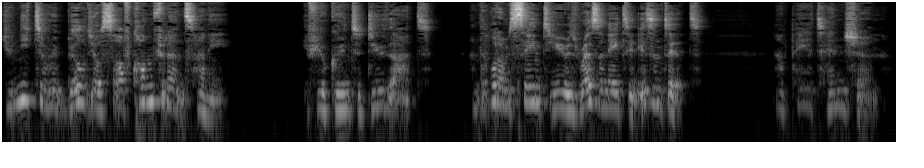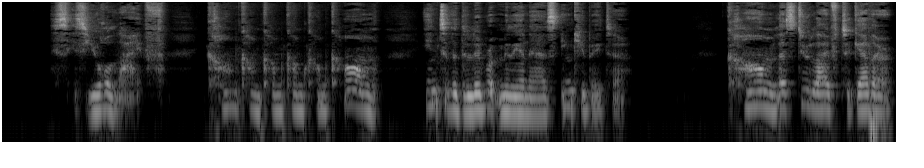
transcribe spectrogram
You need to rebuild your self-confidence, honey, if you're going to do that. And what I'm saying to you is resonating, isn't it? Now pay attention. This is your life. Come, come, come, come, come, come into the Deliberate Millionaires Incubator. Come, let's do life together.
